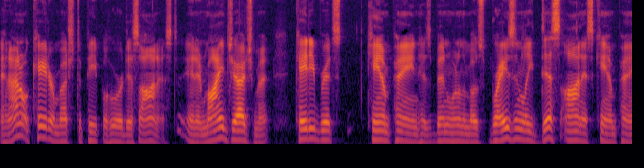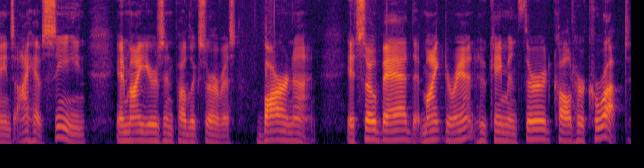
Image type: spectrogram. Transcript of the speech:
and I don't cater much to people who are dishonest. And in my judgment, Katie Britt's campaign has been one of the most brazenly dishonest campaigns I have seen in my years in public service, bar none. It's so bad that Mike Durant, who came in third, called her corrupt.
